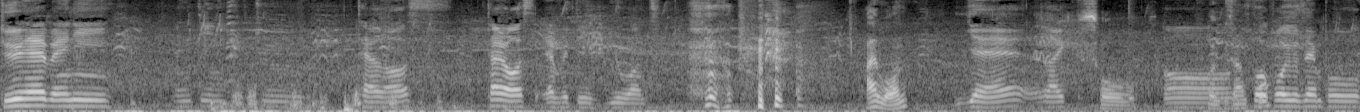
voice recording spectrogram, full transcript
Do you have any anything to tell us? Tell us everything you want. I want yeah, like so uh, example? for, for example,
